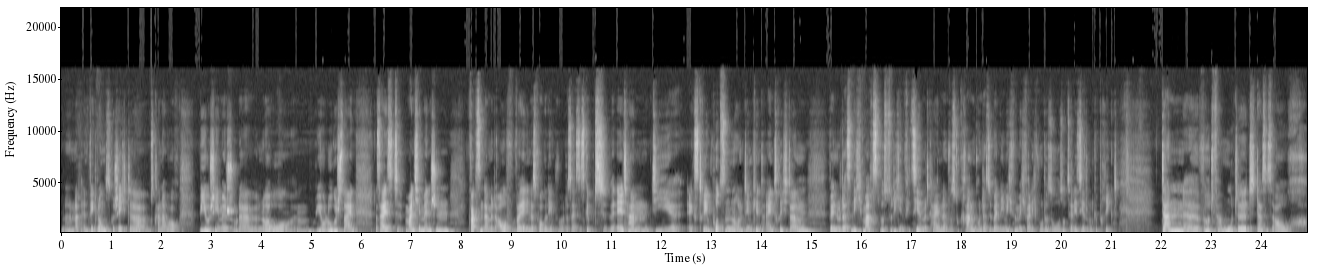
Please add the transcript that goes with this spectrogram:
äh, nach Entwicklungsgeschichte. Es kann aber auch biochemisch oder neurobiologisch sein. Das heißt, manche Menschen wachsen damit auf, weil ihnen das vorgelebt wird. Das heißt, es gibt Eltern, die extrem putzen und dem Kind eintrichtern, mhm wenn du das nicht machst, wirst du dich infizieren mit Keimen, dann wirst du krank und das übernehme ich für mich, weil ich wurde so sozialisiert und geprägt. Dann äh, wird vermutet, dass es auch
